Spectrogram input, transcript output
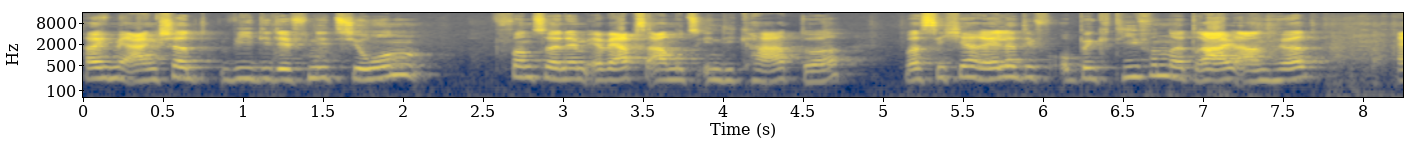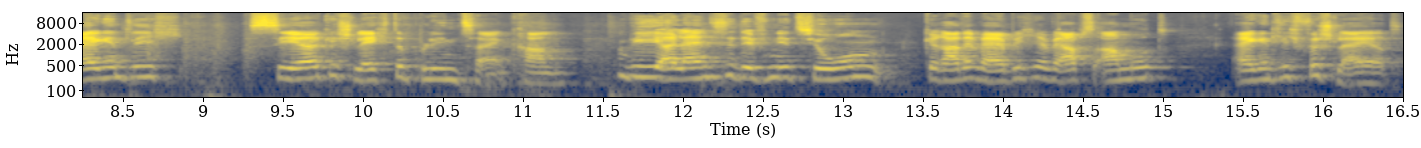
Habe ich mir angeschaut, wie die Definition von so einem Erwerbsarmutsindikator, was sich ja relativ objektiv und neutral anhört, eigentlich sehr geschlechterblind sein kann. Wie allein diese Definition gerade weibliche Erwerbsarmut eigentlich verschleiert.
